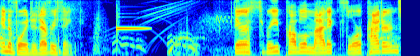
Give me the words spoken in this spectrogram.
and avoided everything. There are three problematic floor patterns.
